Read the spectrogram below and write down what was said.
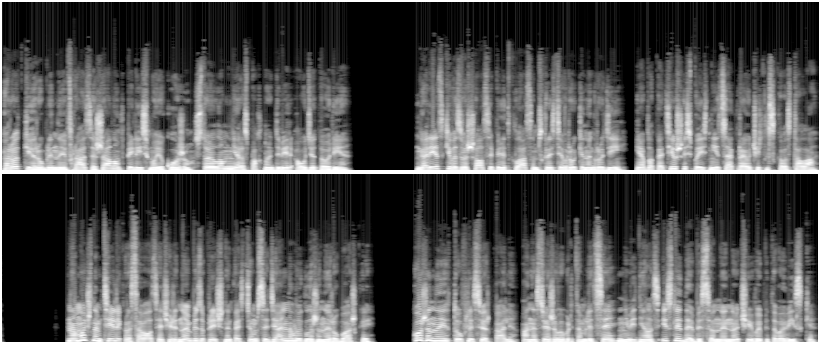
Короткие рубленые фразы жалом впились в мою кожу, стоило мне распахнуть дверь аудитории. Горецкий возвышался перед классом, скрестив руки на груди и облокотившись поясницей о край учительского стола. На мощном теле красовался очередной безупречный костюм с идеально выглаженной рубашкой, Кожаные туфли сверкали, а на свежевыбритом лице не виднелось и следа бессонной ночи и выпитого виски.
